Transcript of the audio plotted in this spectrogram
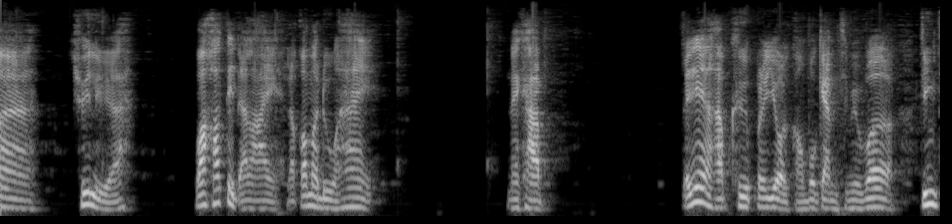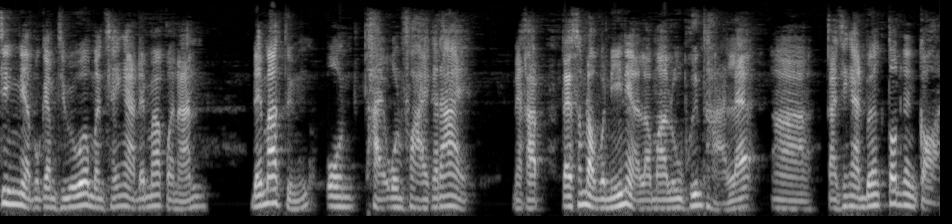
มาช่วยเหลือ ว่าเขาติดอะไรเราก็มาดูให้นะครับและนี่แหละครับคือประโยชน์ของโปรแกรม TeamViewer จริงๆเนี่ยโปรแกรม TeamViewer มันใช้งานได้มากกว่านั้น ได้มากถึงโอนถ่ายโอนไฟล์ก็ได้ นะครับแต่สำหรับวันนี้เนี่ยเรามารู้พื้นฐานและการใช้งานเบื้องต้นกันก่อน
